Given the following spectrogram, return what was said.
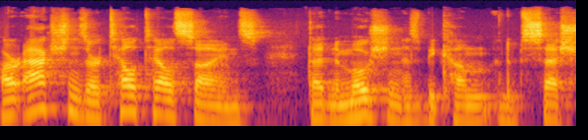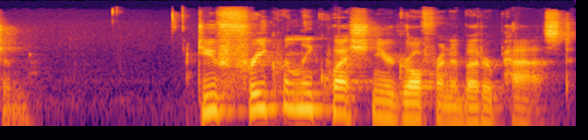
Our actions are telltale signs that an emotion has become an obsession. Do you frequently question your girlfriend about her past?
